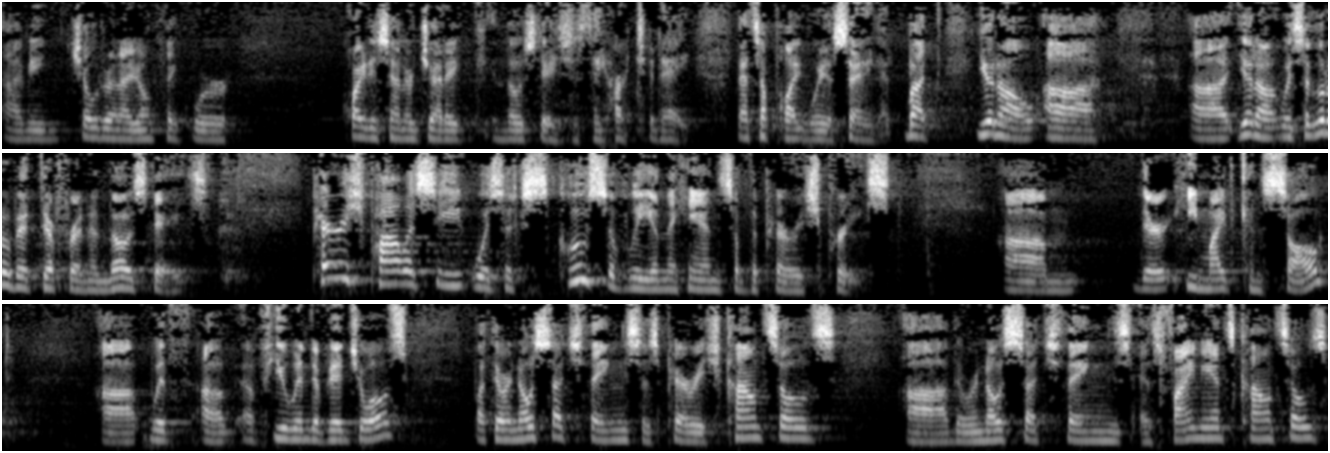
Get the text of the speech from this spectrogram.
I mean, children, I don't think were quite as energetic in those days as they are today. That's a polite way of saying it. But, you know, uh, uh, you know, it was a little bit different in those days. Parish policy was exclusively in the hands of the parish priest. Um, there, he might consult uh, with a, a, few individuals, but there were no such things as parish councils. Uh, there were no such things as finance councils.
